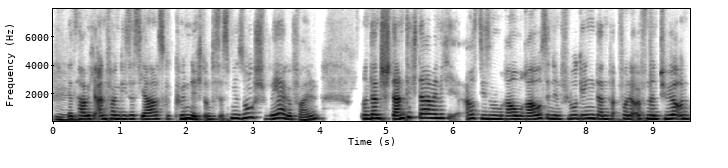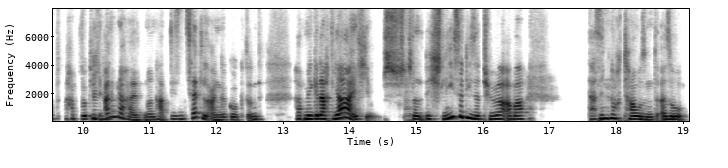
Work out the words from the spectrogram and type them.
Mhm. Jetzt mhm. habe ich Anfang dieses Jahres gekündigt und es ist mir so schwer gefallen. Und dann stand ich da, wenn ich aus diesem Raum raus in den Flur ging, dann vor der offenen Tür und habe wirklich mhm. angehalten und habe diesen Zettel angeguckt und habe mir gedacht, ja, ich, ich schließe diese Tür, aber da sind noch tausend. Also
